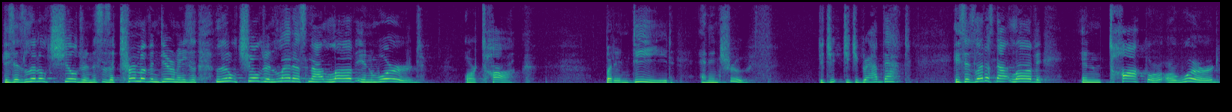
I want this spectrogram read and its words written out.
He says, Little children, this is a term of endearment. He says, Little children, let us not love in word or talk, but in deed and in truth. Did you, did you grab that? He says, Let us not love in talk or, or word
